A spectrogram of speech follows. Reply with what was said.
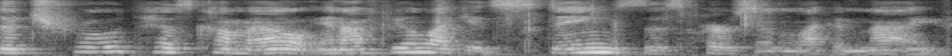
The truth has come out and I feel like it stings this person like a knife.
